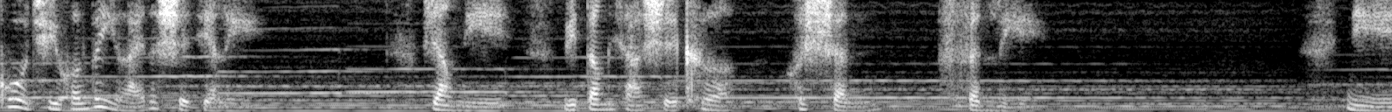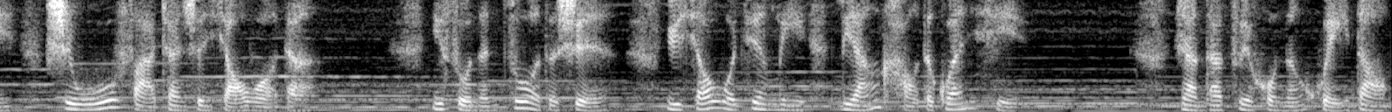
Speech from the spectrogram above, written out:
过去和未来的世界里，让你与当下时刻和神分离。你是无法战胜小我的，你所能做的是与小我建立良好的关系，让他最后能回到。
